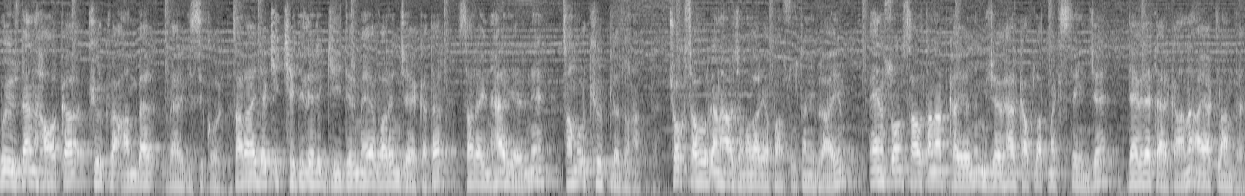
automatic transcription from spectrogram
Bu yüzden halka kürk ve amber vergisi koydu. Saraydaki kedileri giydirmeye varıncaya kadar sarayın her yerini samur kürkle donattı. Çok savurgan harcamalar yapan Sultan İbrahim en son saltanat kayığını mücevher kaplatmak isteyince devlet erkanı ayaklandı.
